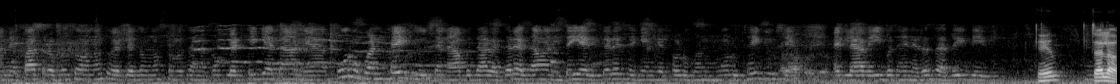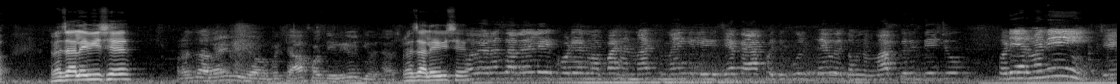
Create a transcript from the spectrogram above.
અને પાત્ર ભજવવાનું હતું એટલે તો મસ્ત મજાના કમ્પ્લીટ થઈ ગયા હતા અને આ પૂરું પણ થઈ ગયું છે અને આ બધા હવે ઘરે જવાની તૈયારી કરે છે કેમ કે થોડું ઘણું મોડું થઈ ગયું છે એટલે હવે એ બધાને રજા દઈ દેવી. એમ? ચલો રજા લેવી છે? રજા લઈ લઈએ પછી આખો દી વયો ગયો થાશે. રજા લેવી છે? હવે રજા લઈ લઈ ખોડિયારમાં પાછા નાખી માંગી લેવી જે કાંઈ આખો દી ભૂલ થઈ હોય તમને માફ કરી દેજો. ખોડિયારમાંની જય.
